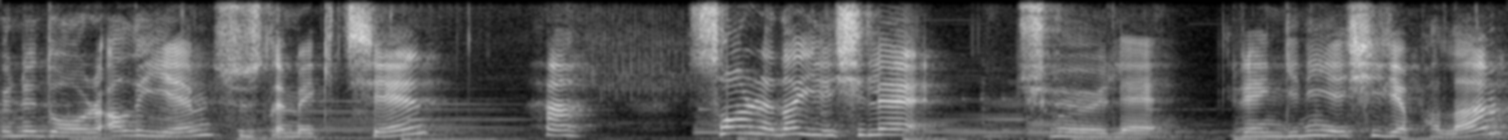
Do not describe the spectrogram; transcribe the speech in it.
öne doğru alayım süslemek için. Heh. Sonra da yeşile şöyle rengini yeşil yapalım.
